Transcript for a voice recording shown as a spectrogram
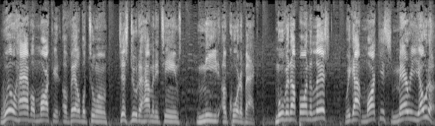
will have a market available to him just due to how many teams need a quarterback. Moving up on the list, we got Marcus Mariota.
